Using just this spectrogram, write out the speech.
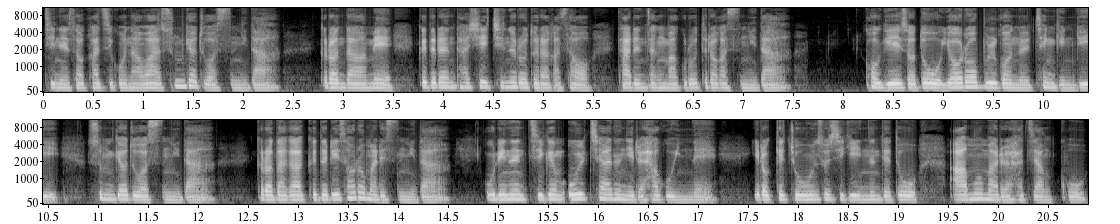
진에서 가지고 나와 숨겨두었습니다. 그런 다음에 그들은 다시 진으로 돌아가서 다른 장막으로 들어갔습니다. 거기에서도 여러 물건을 챙긴 뒤 숨겨두었습니다. 그러다가 그들이 서로 말했습니다. 우리는 지금 옳지 않은 일을 하고 있네. 이렇게 좋은 소식이 있는데도 아무 말을 하지 않고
